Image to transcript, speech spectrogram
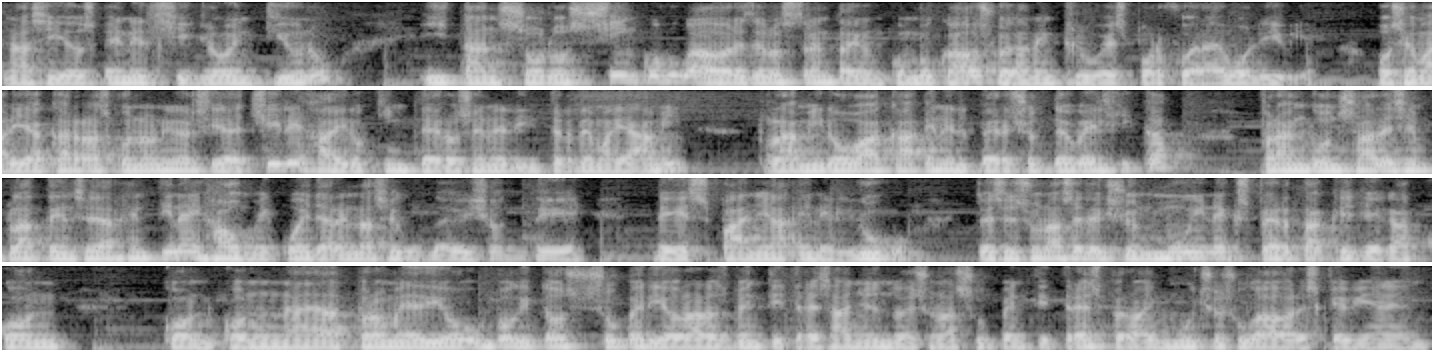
nacidos en el siglo XXI y tan solo 5 jugadores de los 31 convocados juegan en clubes por fuera de Bolivia. José María Carrasco en la Universidad de Chile, Jairo Quinteros en el Inter de Miami, Ramiro Vaca en el Bershot de Bélgica, Fran González en Platense de Argentina y Jaume Cuellar en la segunda división de, de España en el Lugo. Entonces es una selección muy inexperta que llega con con, una edad promedio un poquito superior a los 23 años, no es una sub-23, pero hay muchos jugadores que vienen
